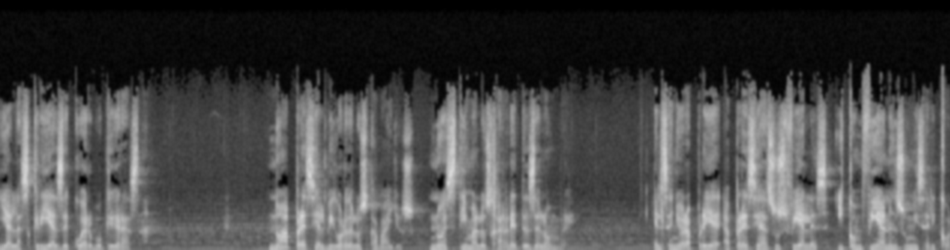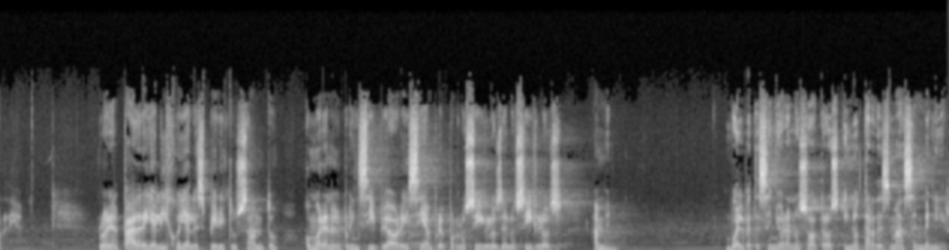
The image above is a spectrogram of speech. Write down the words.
y a las crías de cuervo que graznan. No aprecia el vigor de los caballos, no estima los jarretes del hombre. El Señor aprecia a sus fieles y confían en su misericordia. Gloria al Padre y al Hijo y al Espíritu Santo, como era en el principio, ahora y siempre, por los siglos de los siglos. Amén. Vuélvete, Señor, a nosotros y no tardes más en venir.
